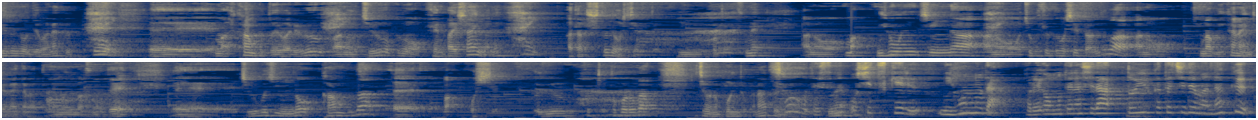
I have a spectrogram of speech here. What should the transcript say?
えるのではなくて、はい、えー、まあ、幹部と言われる、あの、中国の先輩社員がね、はい、新しい人に教えるということですね。あの、まあ、日本人が、あの、直接教えたんでは、あの、うまくいかないんじゃないかなと思いますので、えー、中国人の幹部が、えー、まあ、教える。というところが一番のポイントかなと、ね、そうですね。押し付ける。日本のだ。これがおもてなしだ。という形ではなく、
